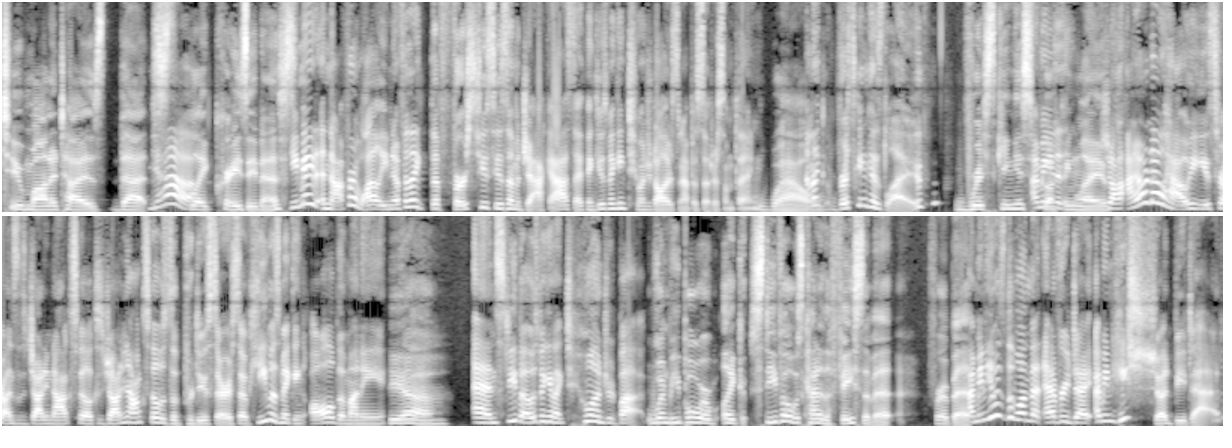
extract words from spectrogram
to monetize that Yeah. like craziness. He made and not for a while, you know, for like the first two seasons of Jackass, I think he was making two hundred dollars an episode or something, wow. And like risking his life. risking his I mean, fucking life. John, I don't know how he's friends with Johnny Knoxville because Johnny Knoxville was the producer, so he was making all the money, yeah and Steve O was making like two hundred bucks. when people were like Steve O was kind of the face of it for a bit. I mean, he was the one that every day. I mean, he should be dead.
